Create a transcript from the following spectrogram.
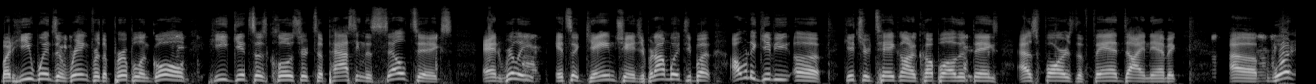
but he wins a ring for the purple and gold. He gets us closer to passing the Celtics. And really, it's a game changer. But I'm with you. But I want to give you uh, get your take on a couple other things as far as the fan dynamic. Uh, what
